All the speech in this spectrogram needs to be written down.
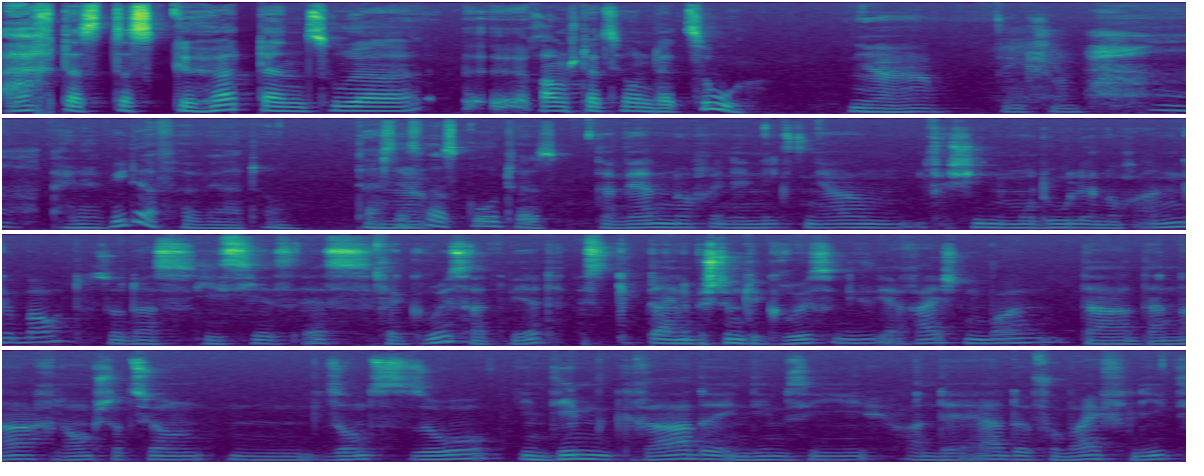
Ach, das, das gehört dann zur äh, Raumstation dazu. Ja, ja, denke schon. Eine Wiederverwertung. Das Ja. ist was Gutes. Da werden noch in den nächsten Jahren verschiedene Module noch angebaut, sodass die CSS vergrößert wird. Es gibt eine bestimmte Größe, die sie erreichen wollen, da danach die Raumstation mh, sonst so in dem Grade, in dem sie an der Erde vorbeifliegt,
